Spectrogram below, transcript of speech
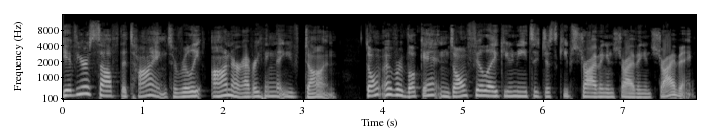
Give yourself the time to really honor everything that you've done. Don't overlook it and don't feel like you need to just keep striving and striving and striving.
